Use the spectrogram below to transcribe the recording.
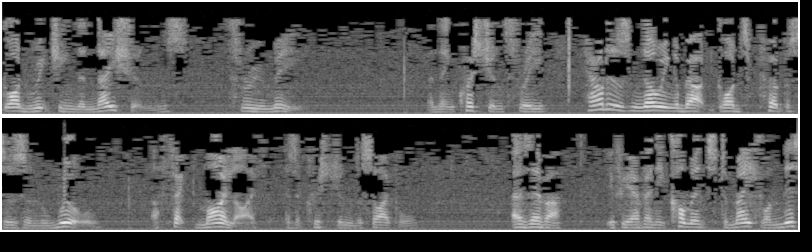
God reaching the nations through me? And then question 3. How does knowing about God's purposes and will affect my life as a Christian disciple. As ever, if you have any comments to make on this,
